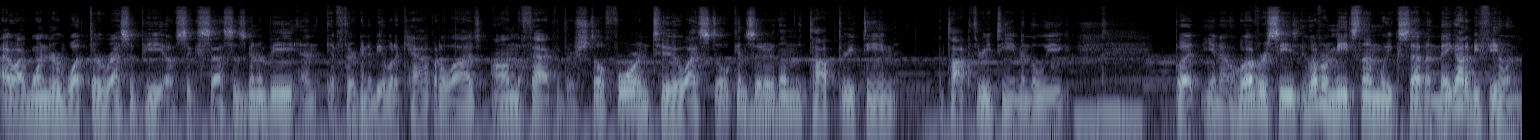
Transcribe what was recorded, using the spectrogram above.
I, I wonder what their recipe of success is going to be, and if they're going to be able to capitalize on the fact that they're still four and two. I still consider them the top three team, top three team in the league. But you know, whoever sees, whoever meets them week seven, they got to be feeling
